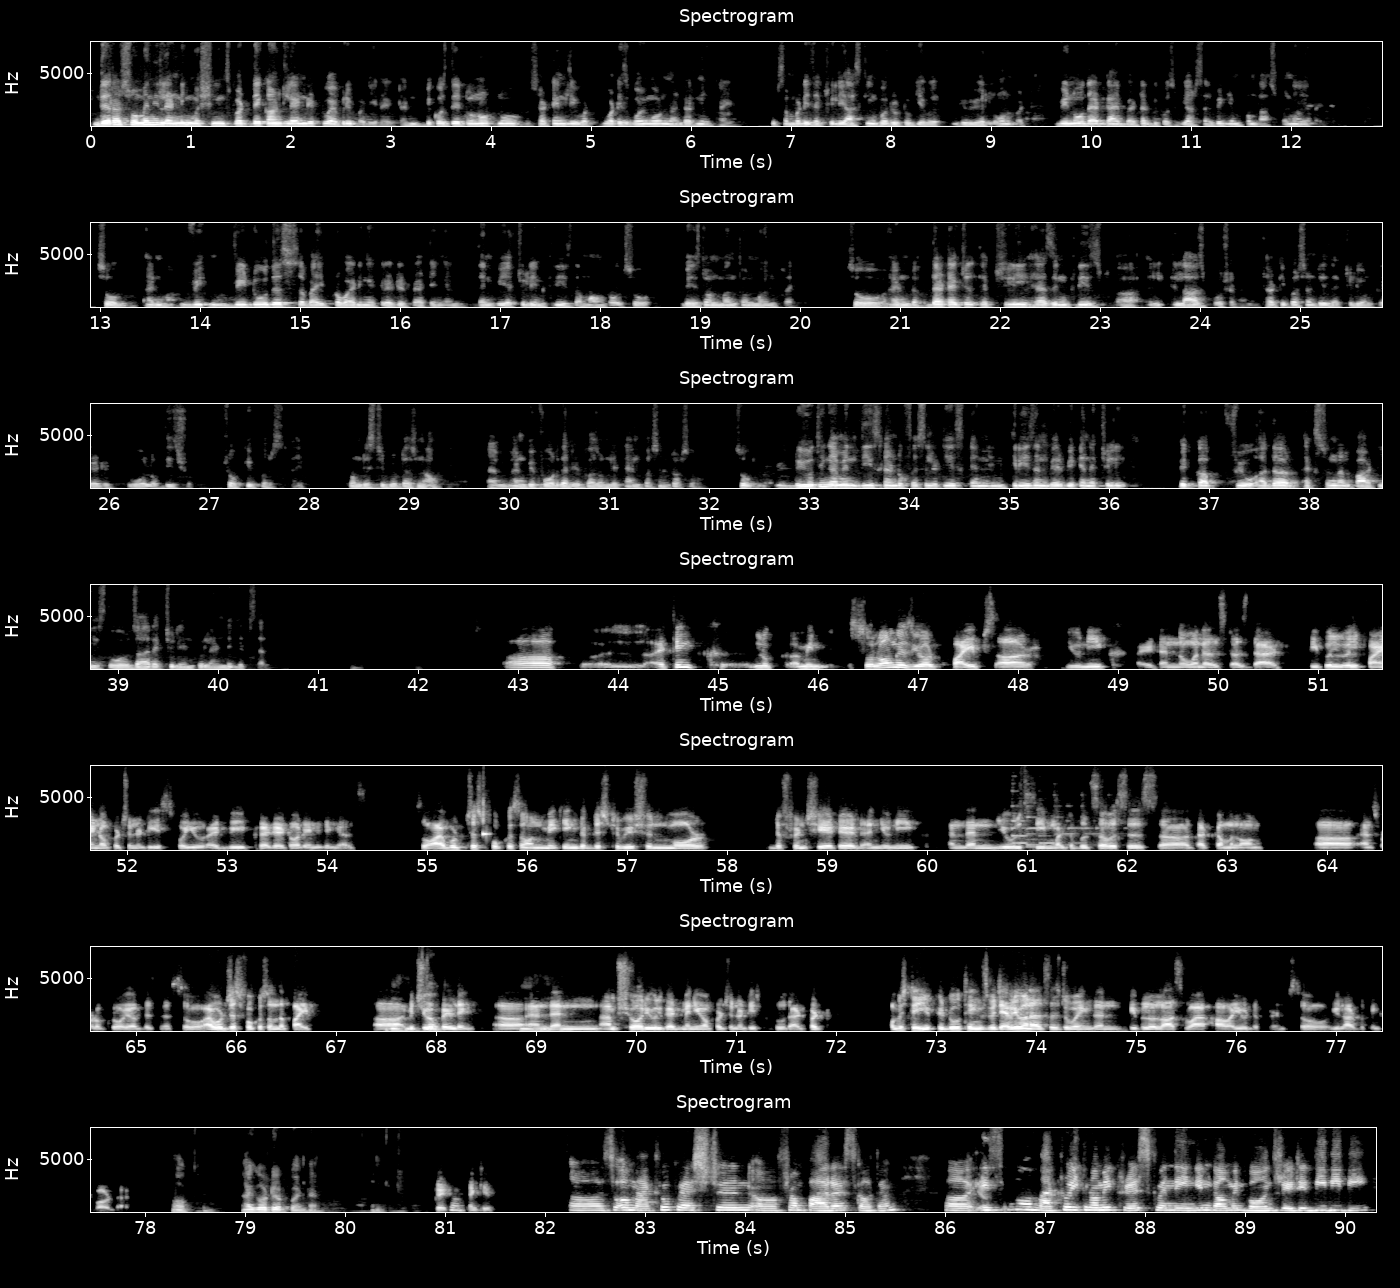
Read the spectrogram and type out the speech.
there are so many lending machines, but they can't lend it to everybody, right? And because they do not know certainly what what is going on underneath, right? If somebody is actually asking for you to give a, give you a loan, but we know that guy better because we are serving him from last one year, right? So and we we do this by providing a credit rating, and then we actually increase the amount also based on month on month, right? So, and that actually has increased uh, a large portion. I mean, 30% is actually on credit to all of these shopkeepers like, from distributors now. Um, and before that, it was only 10% or so. So, do you think, I mean, these kind of facilities can increase and where we can actually pick up few other external parties those are actually into lending itself uh, i think look i mean so long as your pipes are unique right and no one else does that people will find opportunities for you right be credit or anything else so i would just focus on making the distribution more differentiated and unique and then you will see multiple services uh, that come along uh, and sort of grow your business. So I would just focus on the pipe uh, mm-hmm. which you are building, mm-hmm. and then I'm sure you will get many opportunities to do that. But obviously, if you do things which everyone else is doing, then people will ask, "Why? How are you different?" So you'll have to think about that. Okay, I got your point. Great, thank you. Uh, so a macro question uh, from Paras Gautam. Uh, yeah. Is there a macroeconomic risk when the Indian government bonds rated BBB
